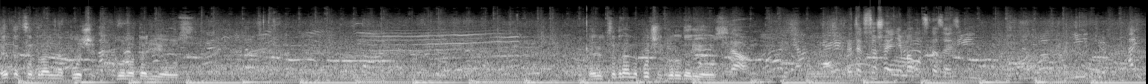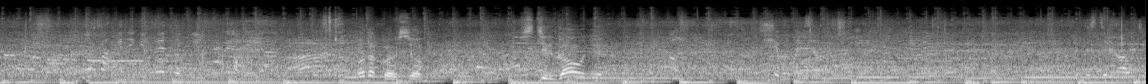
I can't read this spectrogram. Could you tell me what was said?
Это центральная площадь города Реус. Это центральная площадь города Реус. Да. Это все, что я не могу сказать. Вот такое все. Стиль Гауди. Чего это взял? Это стиль Гауди.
